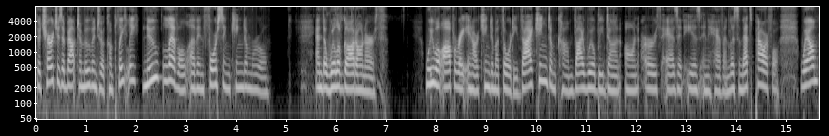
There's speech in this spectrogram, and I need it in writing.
The church is about to move into a completely new level of enforcing kingdom rule and the will of God on earth. We will operate in our kingdom authority. Thy kingdom come, thy will be done on earth as it is in heaven. Listen, that's powerful. Well,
